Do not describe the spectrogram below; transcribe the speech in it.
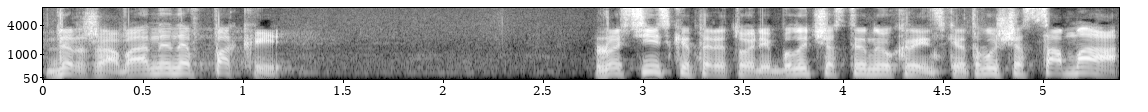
держави, а не навпаки. Російські території були частиною української, тому що сама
